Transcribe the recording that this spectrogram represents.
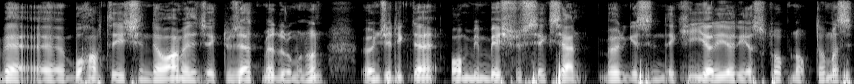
ve e, bu hafta için devam edecek düzeltme durumunun öncelikle 10.580 bölgesindeki yarı yarıya stop noktamız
